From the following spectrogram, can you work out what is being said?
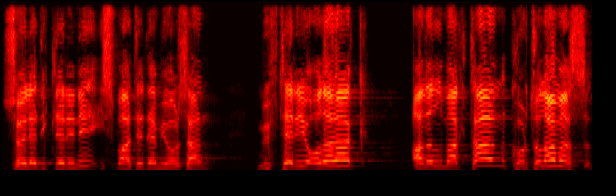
söylediklerini ispat edemiyorsan, müfteri olarak anılmaktan kurtulamazsın.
